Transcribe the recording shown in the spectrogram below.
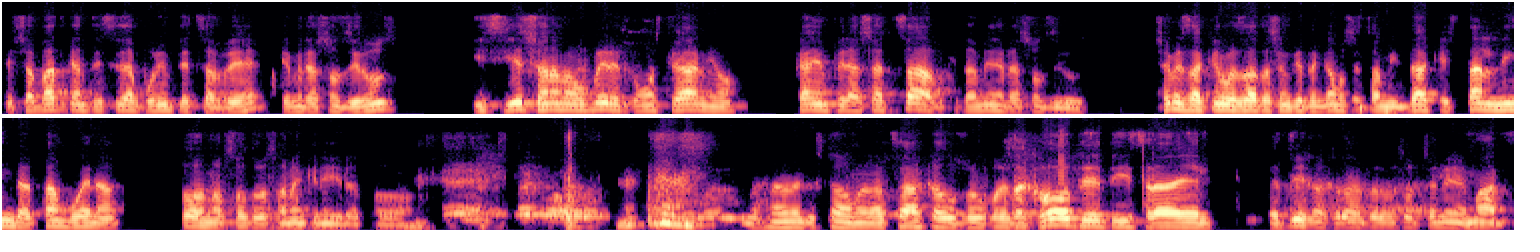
el Shabbat que antecede a Purim Tetzaveh, que es son Ziruz, y si es Shana Mauberet como este año, cae en Perashat Tzav, que también es son Ziruz. Yo me saqué una adaptación que tengamos esta mitad que es tan linda, tan buena, todos nosotros, amén, que ni todo. ישראל, לפיך אחרון התורים סוד שני אמץ.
